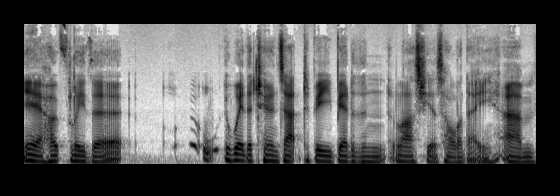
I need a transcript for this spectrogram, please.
yeah. Hopefully the weather turns out to be better than last year's holiday. Um,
